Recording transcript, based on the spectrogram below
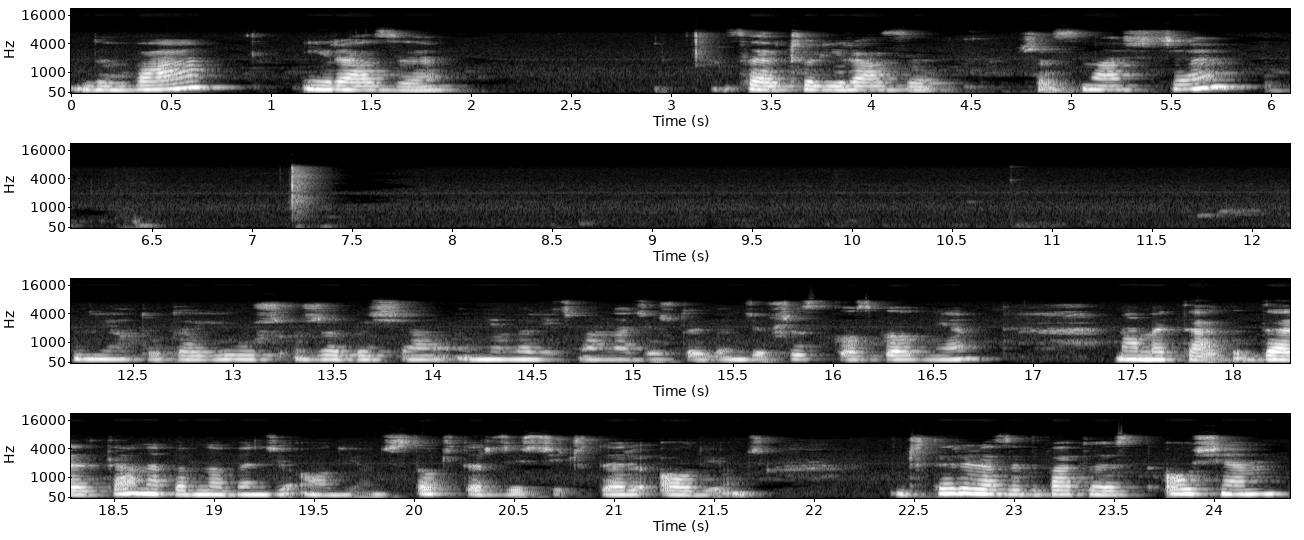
2 i razy c, czyli razy 16 Ja tutaj już, żeby się nie mylić, mam nadzieję, że tutaj będzie wszystko zgodnie. Mamy tak, delta na pewno będzie odjąć, 144 odjąć. 4 razy 2 to jest 8.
